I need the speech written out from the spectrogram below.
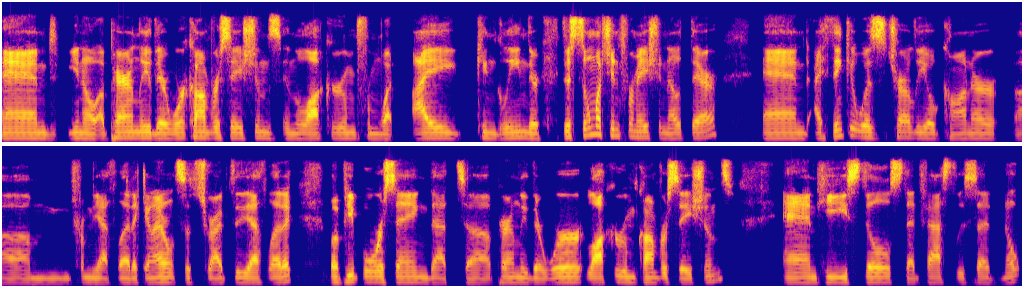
And you know, apparently there were conversations in the locker room. From what I can glean, there there's so much information out there, and I think it was Charlie O'Connor um, from the Athletic, and I don't subscribe to the Athletic, but people were saying that uh, apparently there were locker room conversations, and he still steadfastly said, "Nope,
